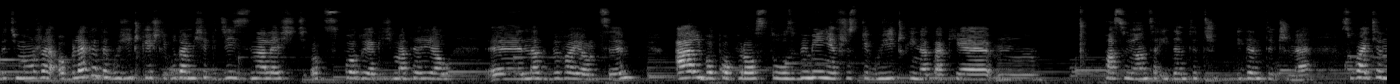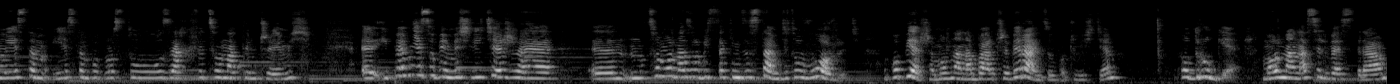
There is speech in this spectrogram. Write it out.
Być może oblekę te guziczki, jeśli uda mi się gdzieś znaleźć od spodu jakiś materiał e, nadbywający, albo po prostu wymienię wszystkie guziczki na takie mm, pasujące, identycz, identyczne. Słuchajcie, no jestem, jestem po prostu zachwycona tym czymś E, i pewnie sobie myślicie, że e, no co można zrobić z takim zestawem, gdzie to włożyć? Po pierwsze, można na bal przebierańców oczywiście, po drugie, można na Sylwestra.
